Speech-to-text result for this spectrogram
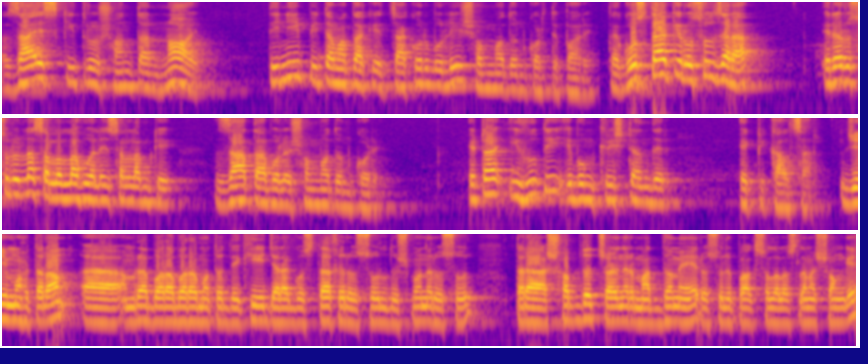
জায়েজকৃত সন্তান নয় তিনি পিতামাতাকে চাকর বলেই সম্বোধন করতে পারে। তা গোস্তাকে রসুল যারা, এরা রসুল্লাহ সাল্লাহু আলি সাল্লামকে যা তা বলে সম্বোধন করে। এটা ইহুদি এবং খ্রিস্টানদের একটি কালচার জি মহতারাম আমরা বরাবরের মতো দেখি যারা গোস্তাখে রসুল, দুশ্মন রসুল, তারা শব্দ চয়নের মাধ্যমে রসুল পাক সাল্লাহ আসলামের সঙ্গে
